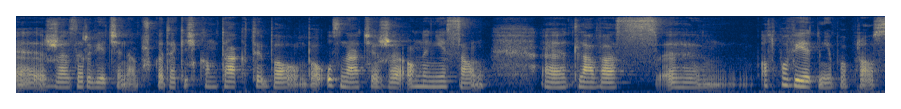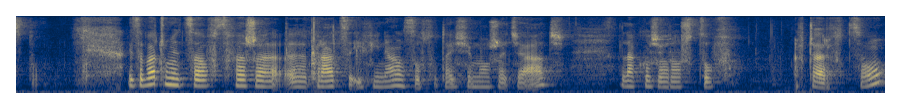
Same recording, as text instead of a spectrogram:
e, że zerwiecie na przykład jakieś kontakty, bo, bo uznacie, że one nie są e, dla Was e, odpowiednie po prostu. I zobaczmy, co w sferze e, pracy i finansów tutaj się może dziać dla koziorożców w czerwcu.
